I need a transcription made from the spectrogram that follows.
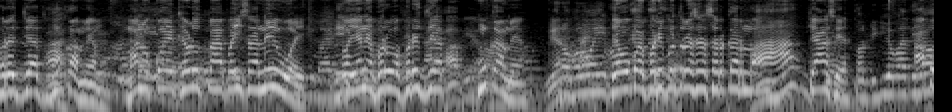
ફરજિયાત શું કામ એમ? માનો કોઈ ખેડૂત પાસે પૈસા નહીં હોય તો એને ભરવો ફરજિયાત શું કામ એમ? વેરો ભરવો એવો કોઈ પરિપત્ર છે સરકારનો. ક્યાં છે? તો ડીડીઓ બાંધી આપો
